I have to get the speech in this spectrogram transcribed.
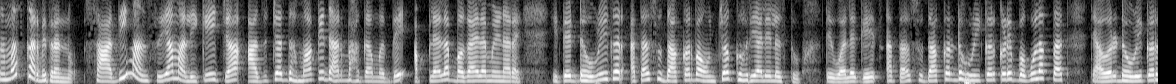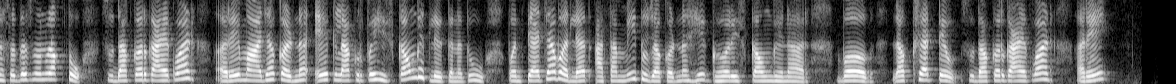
नमस्कार मित्रांनो. साधी माणसं या मालिकेच्या आजच्या धमाकेदार भागामध्ये आपल्याला बघायला मिळणार आहे. इथे ढवळीकर आता सुधाकर भाऊंच्या घरी आलेला असतो. तेव्हा लगेच आता सुधाकर ढवळीकरकडे बघू लागतात. त्यावर ढवळीकर हसतच म्हणू लागतो सुधाकर गायकवाड अरे माझ्याकडनं एक लाख रुपये हिसकावून घेतले होते ना तू. पण त्याच्या बदल्यात आता मी तुझ्याकडनं हे घर हिसकावून घेणार. बघ लक्षात ठेव सुधाकर गायकवाड. अरे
